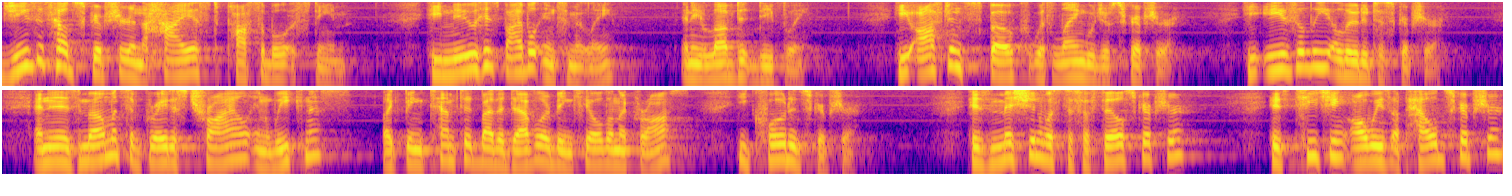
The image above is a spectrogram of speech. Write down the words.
Jesus held scripture in the highest possible esteem. He knew his Bible intimately and he loved it deeply. He often spoke with language of Scripture. He easily alluded to Scripture. And in his moments of greatest trial and weakness, like being tempted by the devil or being killed on the cross, he quoted Scripture. His mission was to fulfill Scripture. His teaching always upheld Scripture.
